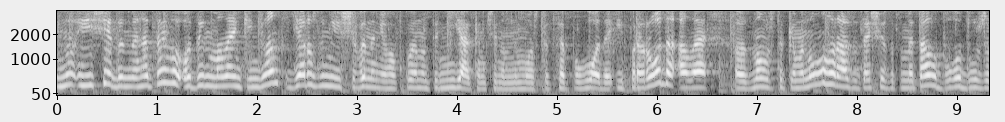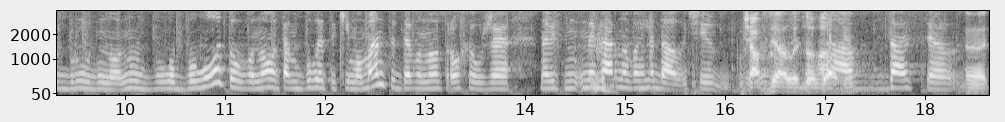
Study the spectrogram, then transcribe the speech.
Ну і ще до негативу один маленький нюанс. Я розумію, що ви на нього вплинути ніяким чином не можете. Це погода і природа, але е, знову ж таки минулого разу те, що я запам'ятала, було дуже брудно. Ну було болото, воно там були такі моменти, де воно трохи вже навіть негарно виглядало. Чи Час Взяли до уваги. да, вдасться Е,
